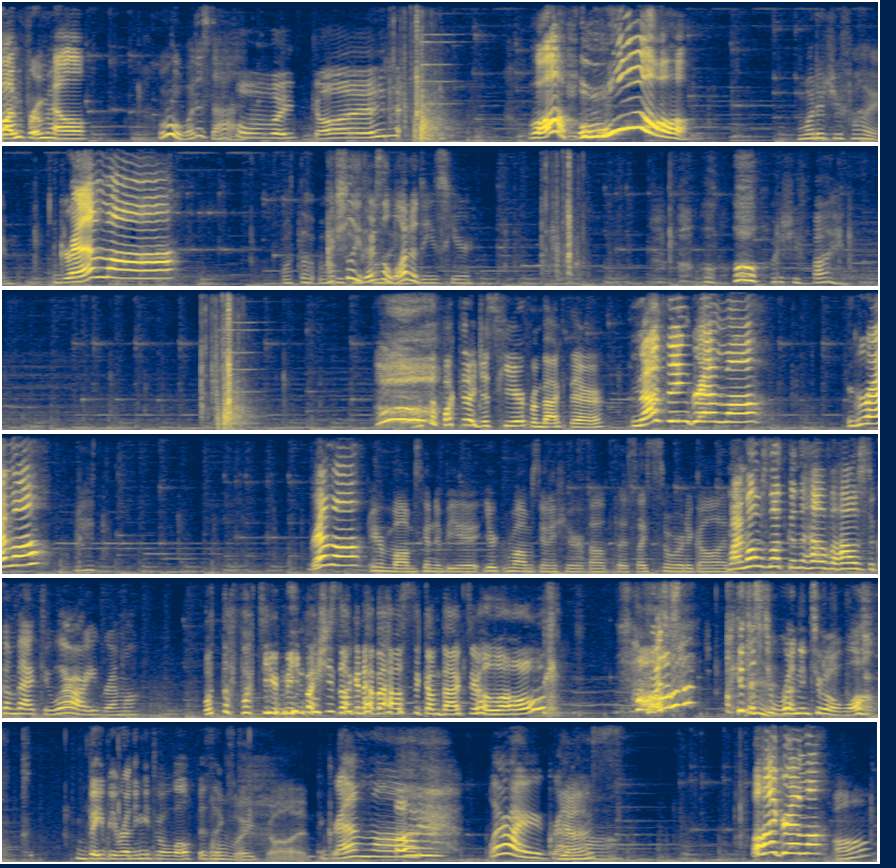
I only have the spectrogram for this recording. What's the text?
Spawn from hell. Ooh, what is that? Oh my god. Whoa! Whoa! What did you find? Grandma! What the? What Actually, you there's a lot of these here. Oh, What did she find? what the fuck did I just hear from back there? Nothing, Grandma! Grandma? What are you- Grandma? Your mom's gonna be. Your mom's gonna hear about this. I swear to God. My mom's not gonna have a house to come back to. Where are you, Grandma? What the fuck do you mean by she's not gonna have a house to come back to? Hello? I could just run into a wall. Baby running into a wall oh physics. my god. Grandma? I- Where are you, Grandma? Yes? Oh, hi, Grandma! Oh?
